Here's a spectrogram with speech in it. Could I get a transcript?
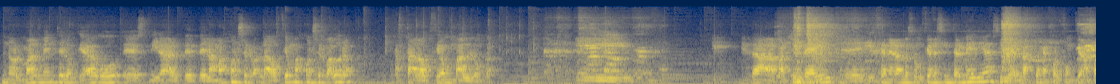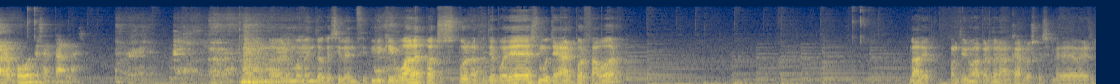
normalmente lo que hago es mirar desde la, más la opción más conservadora hasta la opción más loca. Y, y a partir de ahí eh, ir generando soluciones intermedias y ver las que mejor funcionan para el juego y presentarlas. A ver, un momento que silencio. Et pots, ¿te puedes mutear, por favor? Vale, continúa, perdona, Carlos, que se le debe ver.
